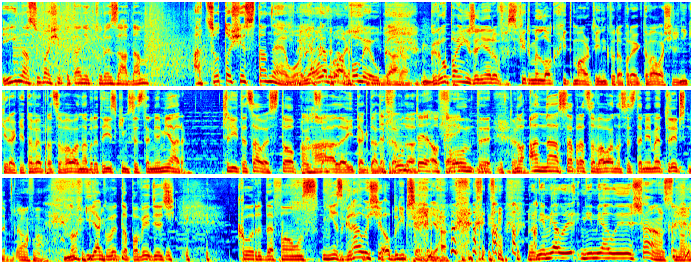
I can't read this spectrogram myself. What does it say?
I nasuwa się pytanie, które zadam. A co to się stanęło? Jaka No była właśnie, pomyłka? Grupa inżynierów z firmy Lockheed Martin, która projektowała silniki rakietowe, pracowała na brytyjskim systemie miar. Czyli te całe stopy, Aha. cale i tak dalej, Te prawda? funty, okej. Funty. No a NASA pracowała na systemie metrycznym. Aha. No i jakby to powiedzieć, kurde fons, nie zgrały się obliczenia. No nie miały, nie miały szans, no. E,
